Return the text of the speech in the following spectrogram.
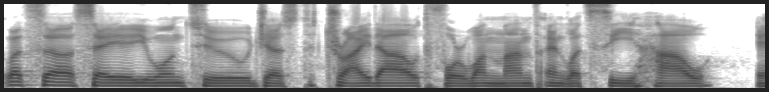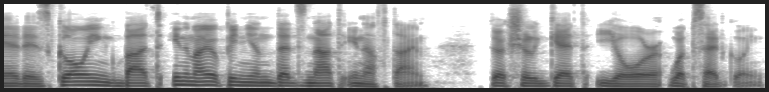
let's uh, say you want to just try it out for one month and let's see how it is going. But in my opinion, that's not enough time to actually get your website going.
